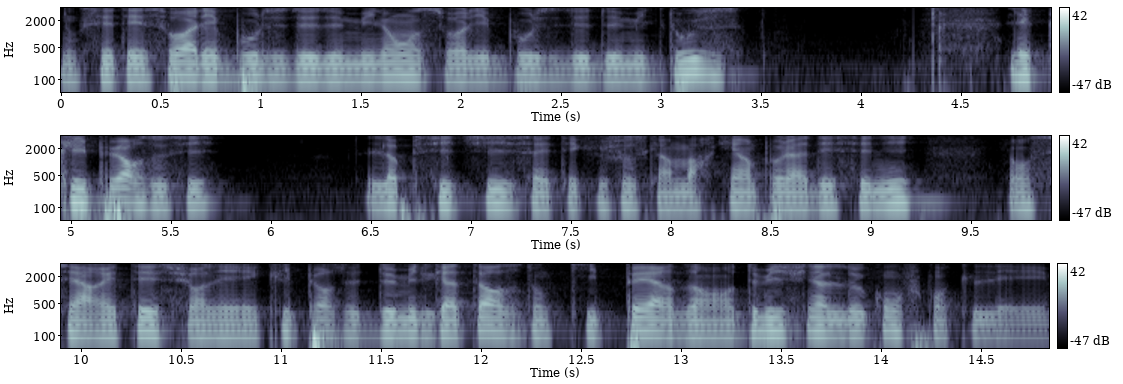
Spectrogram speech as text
Donc c'était soit les Bulls de 2011, soit les Bulls de 2012. Les Clippers aussi. Lob City, ça a été quelque chose qui a marqué un peu la décennie. Et on s'est arrêté sur les Clippers de 2014, donc qui perdent en demi-finale de conf contre les,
